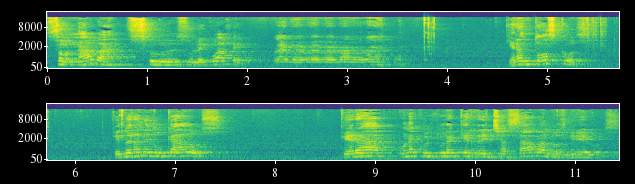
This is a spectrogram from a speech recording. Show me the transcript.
sonaba su, su lenguaje. Que eran toscos, que no eran educados, que era una cultura que rechazaban los griegos.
